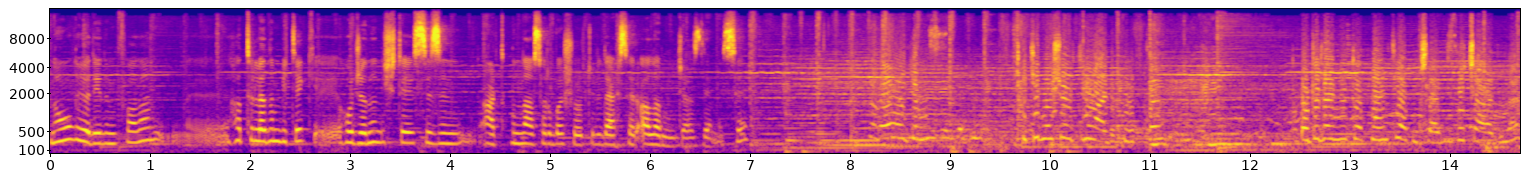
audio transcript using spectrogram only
Ne oluyor dedim falan. Ee, Hatırladım bir tek e, hocanın işte sizin artık bundan sonra başörtülü dersleri alamayacağız demesi. Hocamız iki başörtülü vardı grupta. Odalarında toplantı yapmışlar, bizi de çağırdılar.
